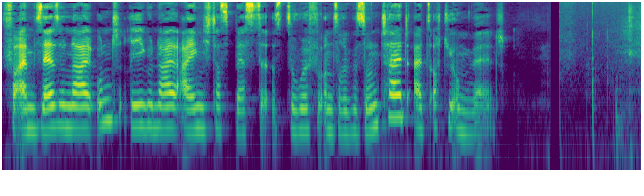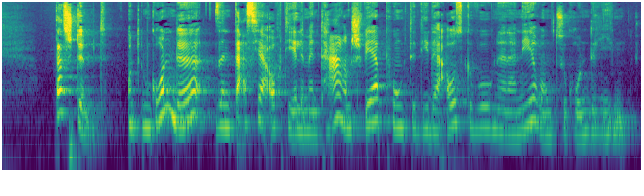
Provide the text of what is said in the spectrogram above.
vor allem saisonal und regional eigentlich das Beste ist, sowohl für unsere Gesundheit als auch die Umwelt. Das stimmt. Und im Grunde sind das ja auch die elementaren Schwerpunkte, die der ausgewogenen Ernährung zugrunde liegen.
